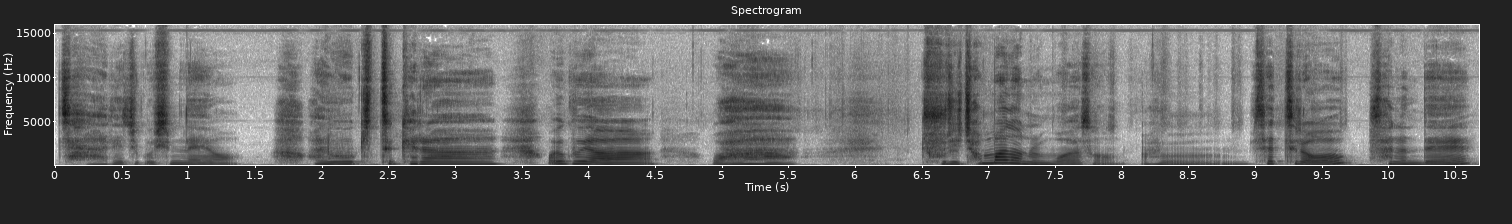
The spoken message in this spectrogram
잘 해주고 싶네요. 아유, 기특해라. 아이구야. 와, 둘이 천만 원을 모아서, 아유, 새 트럭 사는데,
